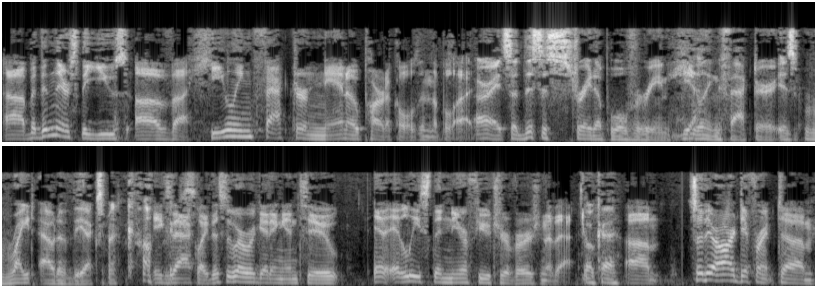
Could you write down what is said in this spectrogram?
Uh, but then there's the use of uh, healing factor nanoparticles in the blood. All right, so this is straight up Wolverine. Healing factor is right out of the X Men comics. Exactly. This is where we're getting into at, at least the near future version of that. Okay. Um, so there are different um,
